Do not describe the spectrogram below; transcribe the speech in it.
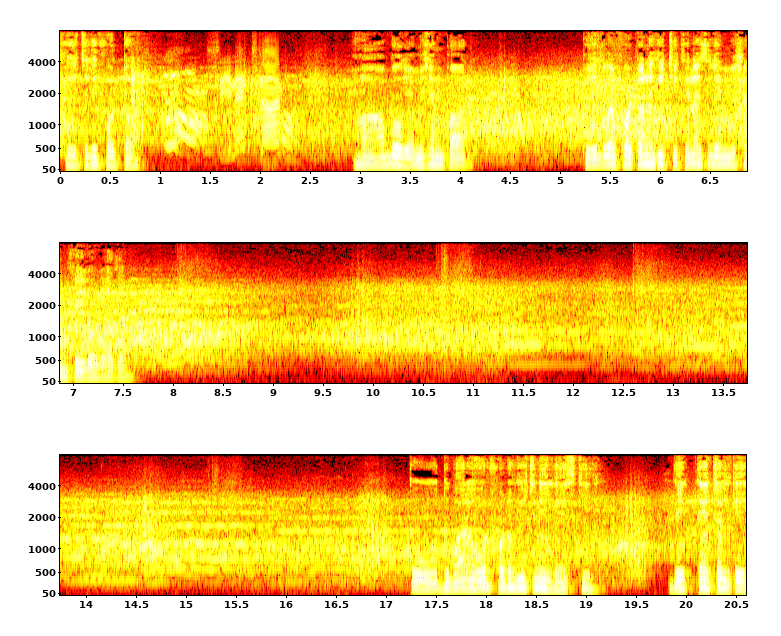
खींच ली फ़ोटो. हाँ अब हो गया मिशन पार। पहली बार फ़ोटो नहीं खींची थी ना, इसलिए मिशन फेल हो गया था। तो दोबारा और फ़ोटो खींचनी है इसकी? देखते हैं, चल के।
